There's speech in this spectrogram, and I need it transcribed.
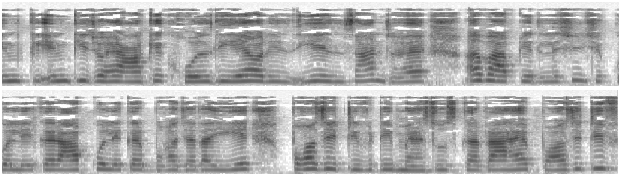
इनकी इनकी जो है आँखें खोल दी है और ये इंसान जो है अब आपके रिलेशनशिप को लेकर, आपको लेकर बहुत ज़्यादा ये पॉजिटिविटी महसूस कर रहा है। पॉजिटिव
